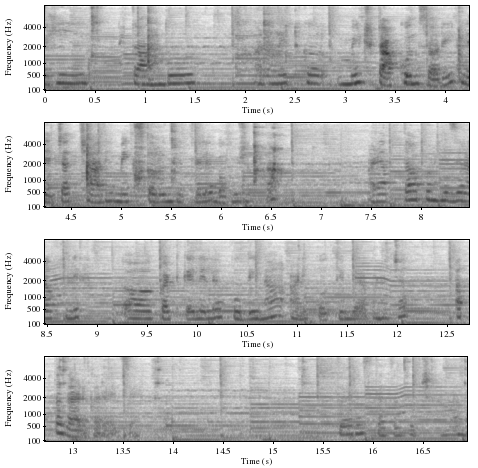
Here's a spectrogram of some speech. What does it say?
दही तांदूळ आणि मीठ कर मीठ टाकून सॉरी याच्यात छान हे मिक्स करून घेतलेले बघू शकता. आणि आत्ता आपण हे जे रफली कट केलेलं पुदिना आणि कोथिंबीर आपण ह्याच्यात आत्ताच ॲड करायचे तरच त्याचा तो छान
